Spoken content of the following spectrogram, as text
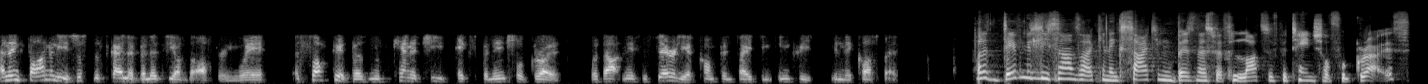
And then finally, it's just the scalability of the offering, where a software business can achieve exponential growth without necessarily a compensating increase in their cost base. Well, it definitely sounds like an exciting business with lots of potential for growth.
